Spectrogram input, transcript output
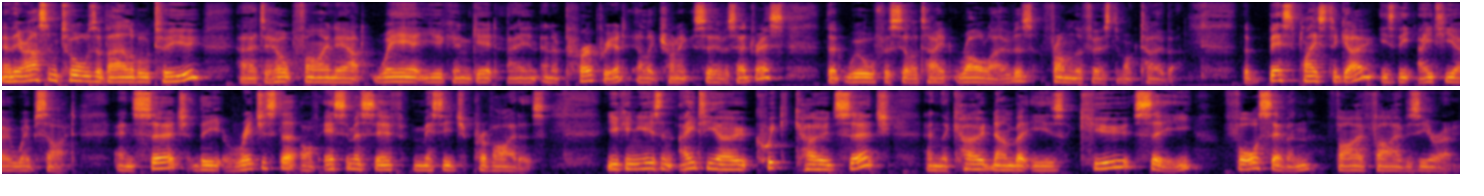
Now, there are some tools available to you uh, to help find out where you can get an, an appropriate electronic service address that will facilitate rollovers from the 1st of October. The best place to go is the ATO website and search the Register of SMSF Message Providers. You can use an ATO quick code search, and the code number is QC47550.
